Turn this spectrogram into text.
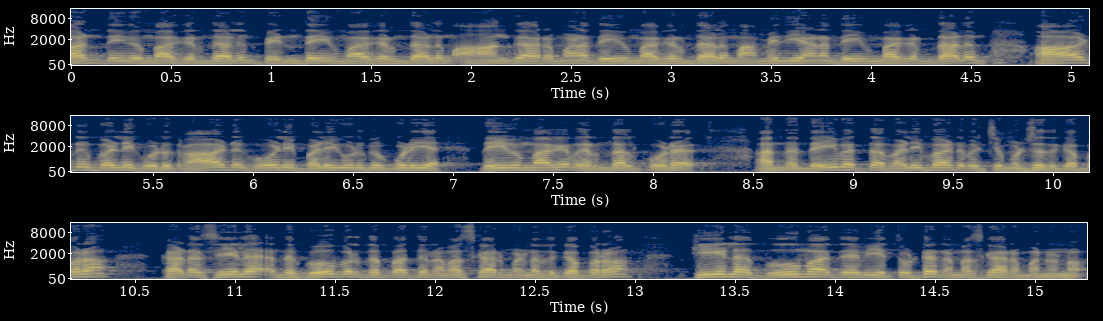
ஆண் தெய்வமாக இருந்தாலும் பெண் தெய்வமாக இருந்தாலும் ஆங்காரமான தெய்வமாக இருந்தாலும் அமைதியான தெய்வமாக இருந்தாலும் ஆடு பலி கொடுக்க ஆடு கோழி பலி கொடுக்கக்கூடிய தெய்வமாக இருந்தால் கூட அந்த தெய்வத்தை வழிபாடு வச்சு முடிச்சதுக்கப்புறம் கடைசியில் அந்த கோபுரத்தை பார்த்து நமஸ்காரம் பண்ணதுக்கப்புறம் கீழே பூமா தேவியை தொட்டு நமஸ்காரம் பண்ணணும்.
